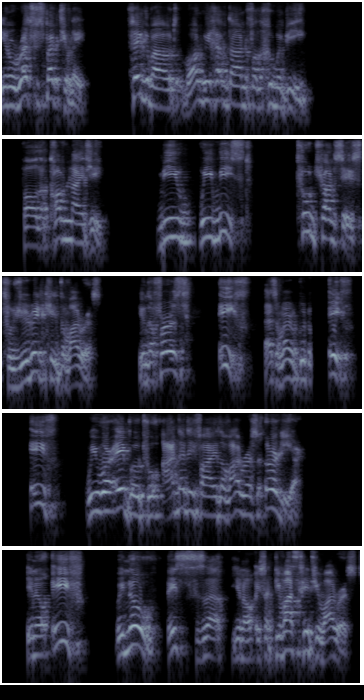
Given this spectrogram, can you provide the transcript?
you know, retrospectively, think about what we have done for the human being, for the COVID-19, we, we missed two chances to eradicate the virus. In the first, if, that's a very good if, if we were able to identify the virus earlier, you know, if we know this is a, you know, it's a devastating virus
